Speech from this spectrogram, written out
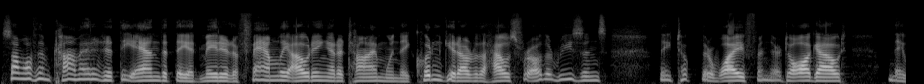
Some of them commented at the end that they had made it a family outing at a time when they couldn't get out of the house for other reasons. They took their wife and their dog out. They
